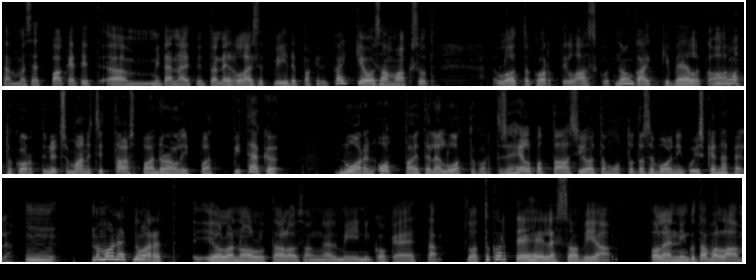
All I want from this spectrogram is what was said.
tämmöiset paketit, ähm, mitä näitä nyt on, erilaiset viihdepaketit, kaikki osamaksut, luottokorttilaskut, ne on kaikki velkaa. Luottokortti. Nyt sä mainitsit taas Pandoran lippua, että pitääkö nuoren ottaa itselleen luottokortti? Se helpottaa asioita, mutta tota se voi niinku iskeä näpelle. Mm, no monet nuoret, joilla on ollut talousongelmia, niin kokee, että luottokortti ei heille sovi ja olen niin kuin tavallaan,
